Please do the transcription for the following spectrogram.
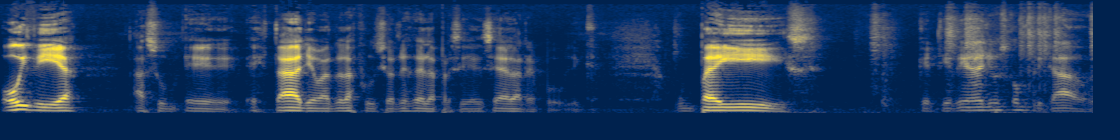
hoy día eh, está llevando las funciones de la presidencia de la República. Un país que tiene años complicados.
